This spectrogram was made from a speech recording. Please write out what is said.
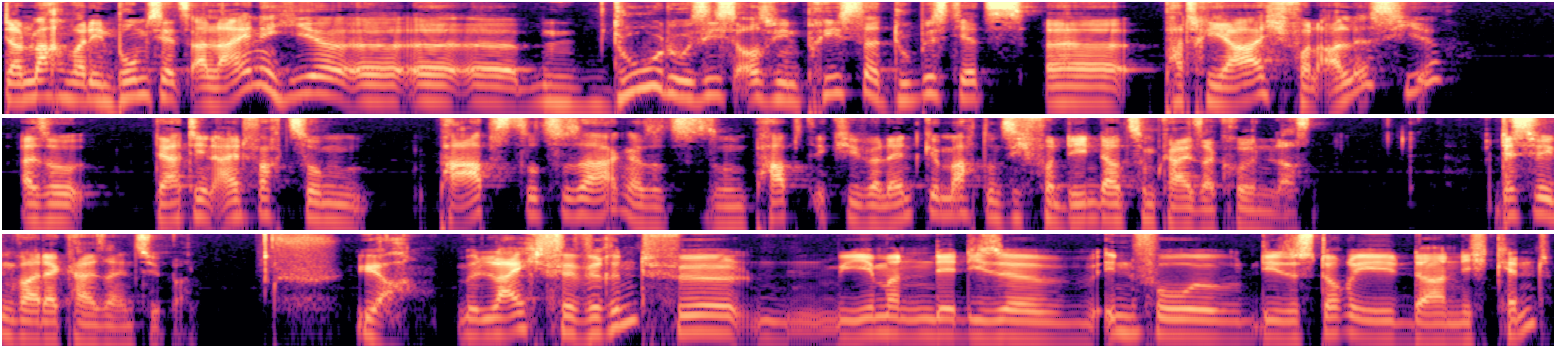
dann machen wir den Bums jetzt alleine hier. Äh, äh, du, du siehst aus wie ein Priester, du bist jetzt äh, Patriarch von alles hier. Also der hat ihn einfach zum Papst sozusagen, also so ein Papst-Äquivalent gemacht und sich von denen dann zum Kaiser krönen lassen. Deswegen war der Kaiser in Zypern. Ja, leicht verwirrend für jemanden, der diese Info, diese Story da nicht kennt.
